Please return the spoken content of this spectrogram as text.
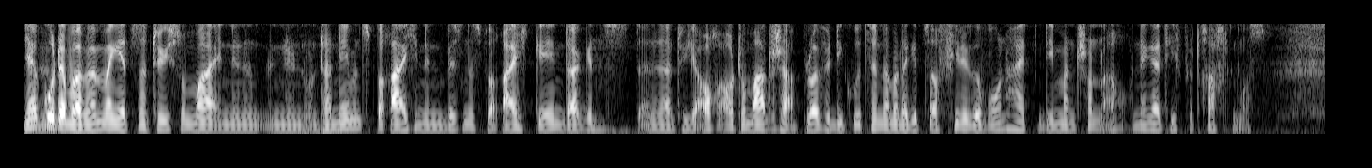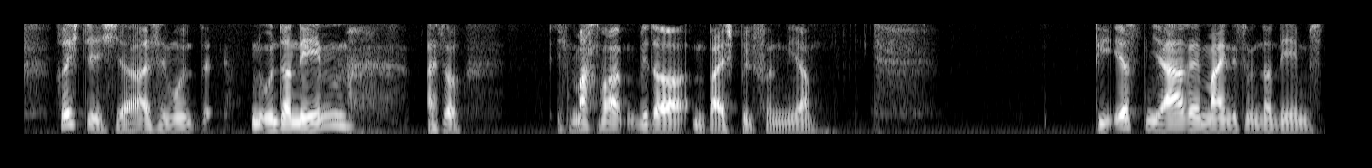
Ja, gut, aber wenn wir jetzt natürlich so mal in den, in den Unternehmensbereich, in den Businessbereich gehen, da gibt es mhm. natürlich auch automatische Abläufe, die gut sind, aber da gibt es auch viele Gewohnheiten, die man schon auch negativ betrachten muss. Richtig, ja. Also im, ein Unternehmen, also ich mache mal wieder ein Beispiel von mir. Die ersten Jahre meines Unternehmens,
